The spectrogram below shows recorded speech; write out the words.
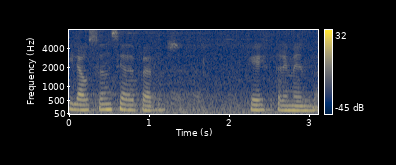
y la ausencia de perros, que es tremenda.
